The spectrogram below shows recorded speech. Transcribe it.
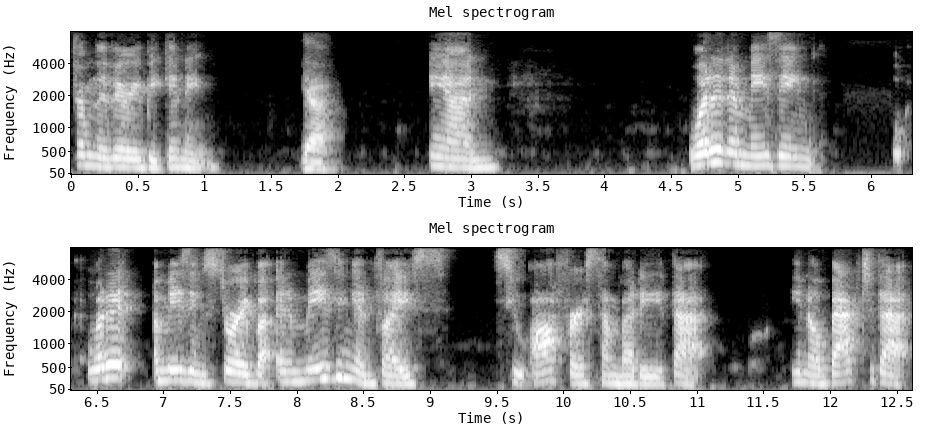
from the very beginning. Yeah. And what an amazing what an amazing story, but an amazing advice to offer somebody that you know back to that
